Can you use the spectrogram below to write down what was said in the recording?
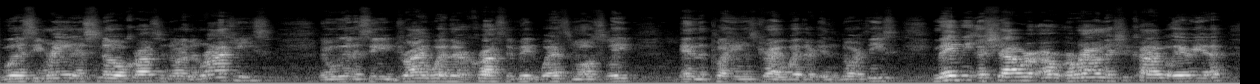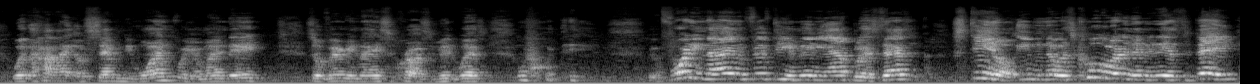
We're going to see rain and snow across the northern Rockies. And we're going to see dry weather across the Midwest mostly. And the plains, dry weather in the Northeast. Maybe a shower around the Chicago area with a high of 71 for your Monday. So very nice across the Midwest. 49 and 50 in Minneapolis. That's Still, even though it's cooler than it is today,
